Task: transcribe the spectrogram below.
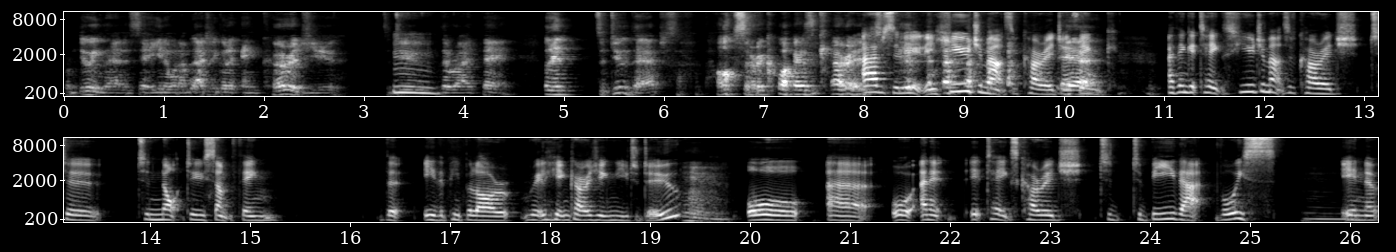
from doing that and say, you know what, I'm actually going to encourage you to do Mm. the right thing. But then to do that also requires courage. absolutely huge amounts of courage i think i think it takes huge amounts of courage to to not do something that either people are really encouraging you to do Mm. or uh or and it it takes courage to to be that voice Mm. in a,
